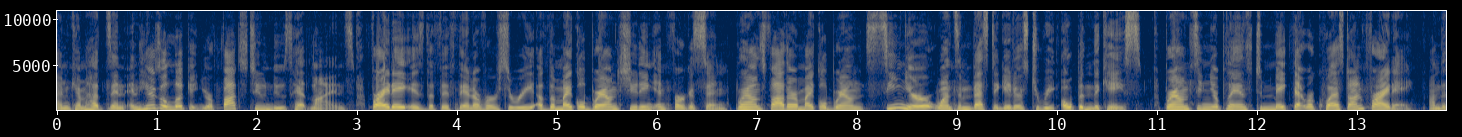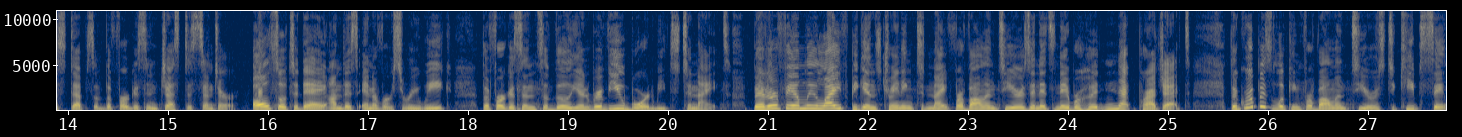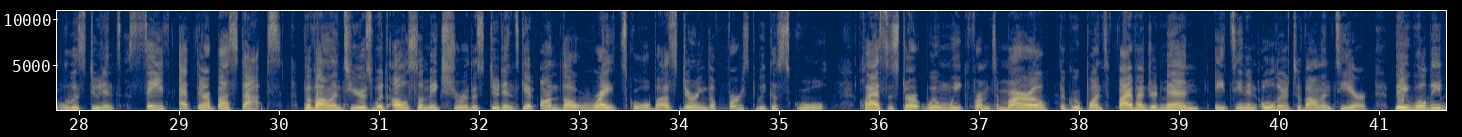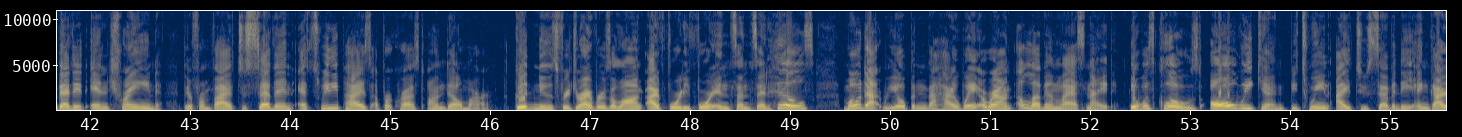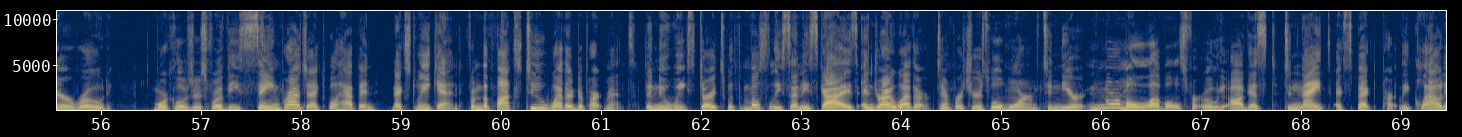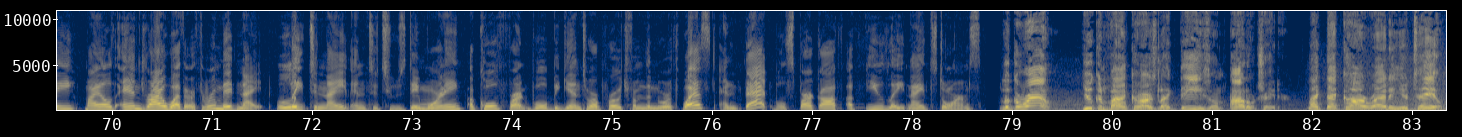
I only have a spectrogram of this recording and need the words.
I'm Kim Hudson, and here's a look at your Fox 2 News headlines. Friday is the fifth anniversary of the Michael Brown shooting in Ferguson. Brown's father, Michael Brown Sr., wants investigators to reopen the case. Brown Sr. plans to make that request on Friday on the steps of the Ferguson Justice Center. Also, today, on this anniversary week, the Ferguson Civilian Review Board meets tonight. Better Family Life begins training tonight for volunteers in its neighborhood net project. The group is looking for volunteers to keep St. Louis students safe at their bus stops. The volunteers would also make sure the students get on the right school bus during the first week of school. Classes start one week from tomorrow. The group wants 500 men, 18 and older, to volunteer. They will be vetted and trained. They're from 5 to 7 at Sweetie Pie's Upper Crust on Delmar. Good news for drivers along I 44 in Sunset Hills. MoDOT reopened the highway around 11 last night. It was closed all weekend between I 270 and Geyer Road. More closures for the same project will happen next weekend. From the Fox 2 Weather Department, the new week starts with mostly sunny skies and dry weather. Temperatures will warm to near normal levels for early August. Tonight, expect partly cloudy, mild, and dry weather through midnight. Late tonight into Tuesday morning, a cold front will begin to approach from the northwest, and that will spark off a few late night storms. Look around. You can find cars like these on AutoTrader, like that car right in your tail.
